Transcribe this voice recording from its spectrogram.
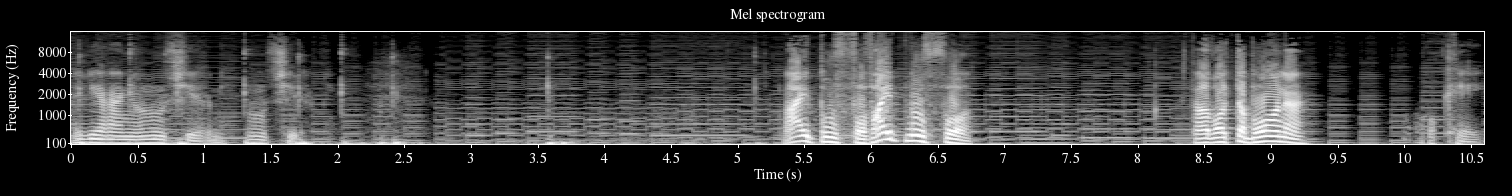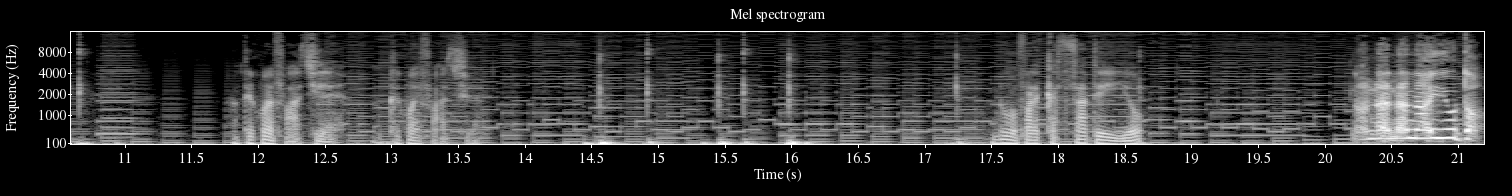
E via ragno, non uccidermi, non uccidermi. Vai puffo, vai puffo. Sta la volta buona. Ok. Anche qua è facile. Anche qua è facile. Devo fare cazzate io. No, no, no, no, aiuto!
